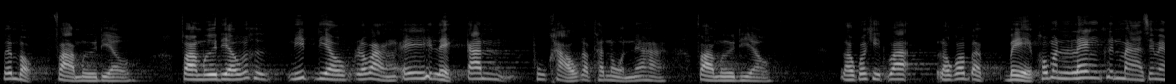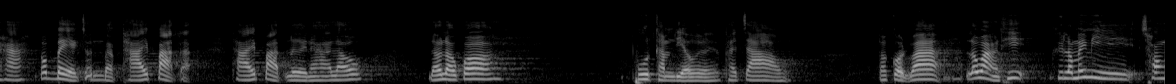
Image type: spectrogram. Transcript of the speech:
เพื่อนบอกฝ่ามือเดียว ฝ่ามือเดียวก็คือนิดเดียวระหว่างไอ้เหล็กกั้นภูเขากับถนนเนี่ยค่ะฝ่ามือเดียว เราก็คิดว่า เราก็แบบเบรกเพราะมันเร่งขึ้นมาใช่ไหมคะ ก็เบรกจนแบบท้ายปัดอะท้ายปัดเลยนะคะ แล้วแล้วเราก็พูดคำเดียวเลยพระเจ้า ปรากฏว่าระหว่างที่คือเราไม่มีช่อง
